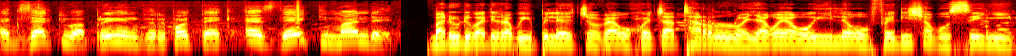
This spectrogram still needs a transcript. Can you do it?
Exactly, we are bringing the report back as they demanded. badudi ba dira boipiletšo bja go hwetša tharollo ya go ya go ile go fediša bosenyi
